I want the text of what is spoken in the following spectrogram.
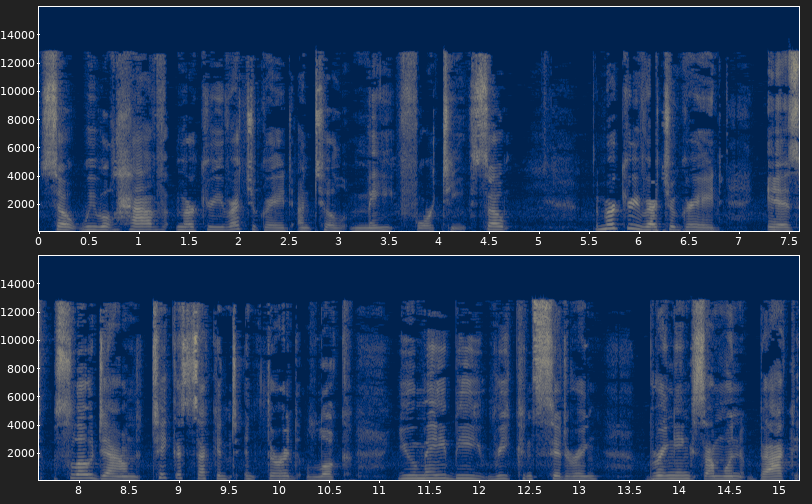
So we will have Mercury retrograde until May 14th. So the Mercury retrograde is slow down, take a second and third look. You may be reconsidering bringing someone back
